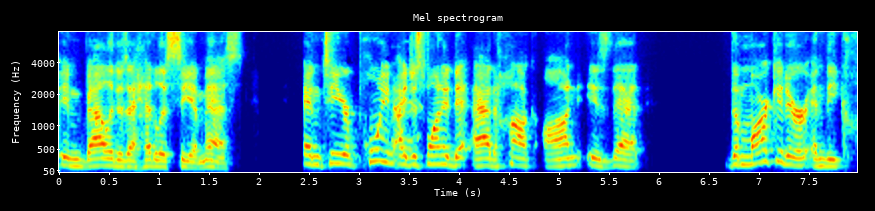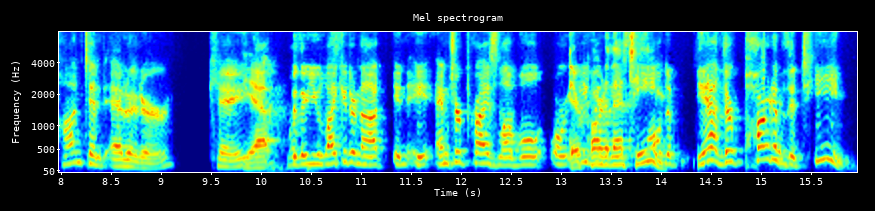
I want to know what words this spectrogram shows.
invalid as a headless cms and to your point i just wanted to add hoc on is that the marketer and the content editor okay. Yeah whether you like it or not in a enterprise level or they're part of that team. yeah they're part of the team.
